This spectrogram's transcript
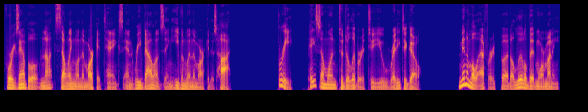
For example, not selling when the market tanks and rebalancing even when the market is hot. 3. Pay someone to deliver it to you ready to go. Minimal effort, but a little bit more money.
